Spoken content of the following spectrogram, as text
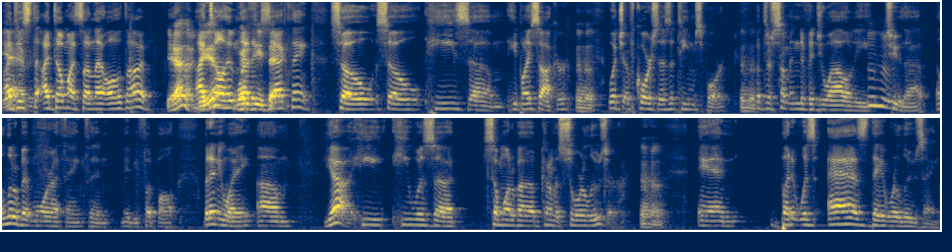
yeah, I just I tell my son that all the time. yeah. do I you? tell him What that does say? exact thing. So so he's um, he plays soccer, Uh-huh. which of course is a team sport, but there's some individuality to that. A little bit more, I think, than maybe football. But anyway, um, yeah, he he was uh, somewhat of a kind of a sore loser, Uh-huh. and but it was as they were losing,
